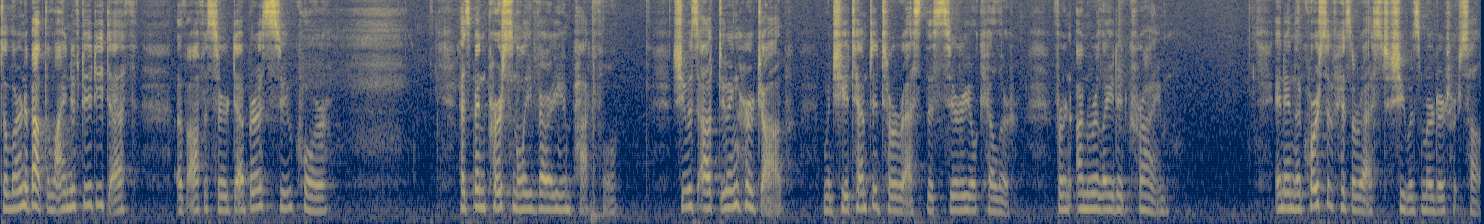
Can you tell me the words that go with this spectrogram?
to learn about the line of duty death of Officer Deborah Sue Core has been personally very impactful. She was out doing her job when she attempted to arrest this serial killer for an unrelated crime. And in the course of his arrest, she was murdered herself.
